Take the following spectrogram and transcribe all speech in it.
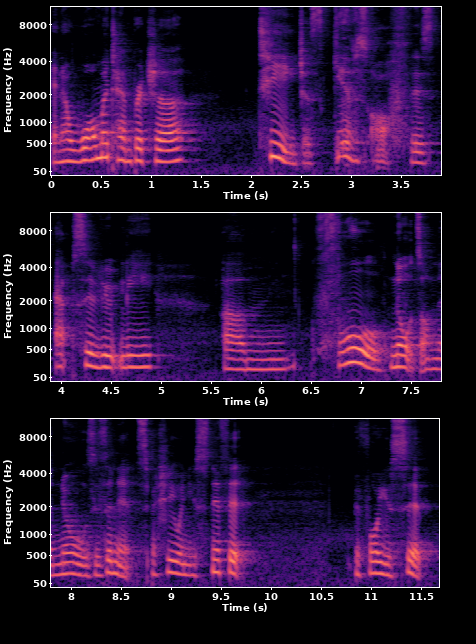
in a warmer temperature, tea just gives off this absolutely um, full notes on the nose, isn't it? Especially when you sniff it before you sip.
